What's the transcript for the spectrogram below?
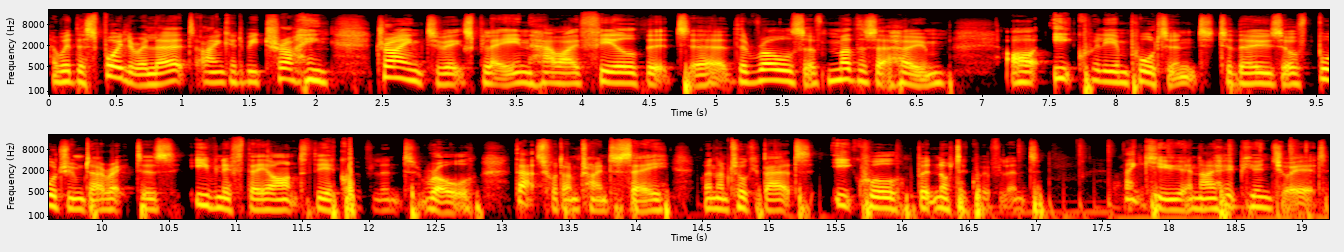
And with a spoiler alert, I'm going to be trying trying to explain how I feel that uh, the roles of mothers at home are equally important to those of boardroom directors, even if they aren't the equivalent role. That's what I'm trying to say when I'm talking about equal but not equivalent. Thank you, and I hope you enjoy it.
